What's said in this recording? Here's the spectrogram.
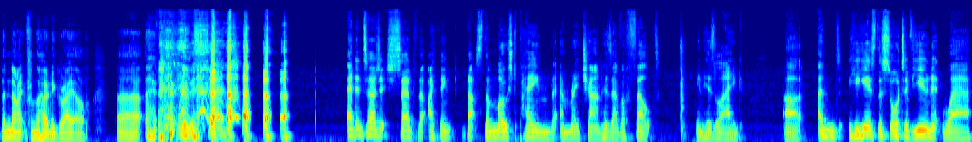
the knight from the Holy Grail. Uh, Edin Terzic said that I think that's the most pain that Emre Can has ever felt in his leg. Uh, and he is the sort of unit where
